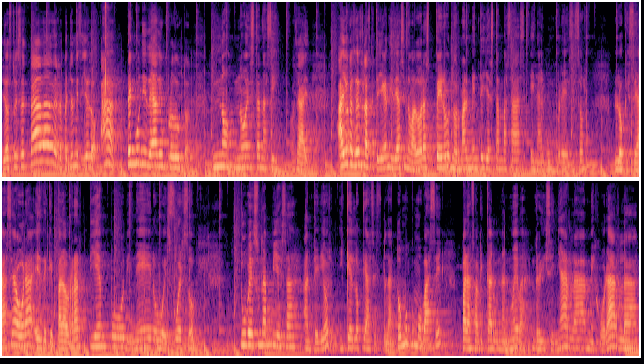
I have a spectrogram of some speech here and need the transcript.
yo estoy sentada, de repente en mi sillón lo, ah, tengo una idea de un producto. No, no es tan así. O sea, hay ocasiones en las que te llegan ideas innovadoras, pero normalmente ya están basadas en algún predecesor. Lo que se hace ahora es de que para ahorrar tiempo, dinero, esfuerzo, tú ves una pieza anterior y ¿qué es lo que haces? La tomo como base para fabricar una nueva, rediseñarla, mejorarla,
